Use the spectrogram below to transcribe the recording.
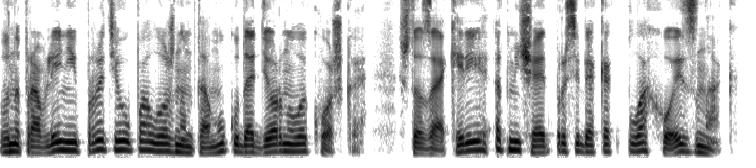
в направлении противоположном тому, куда дернула кошка, что Закери отмечает про себя как плохой знак.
